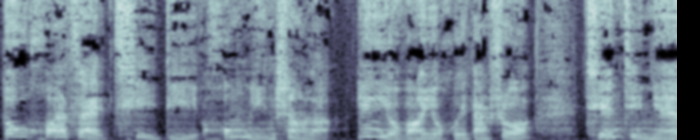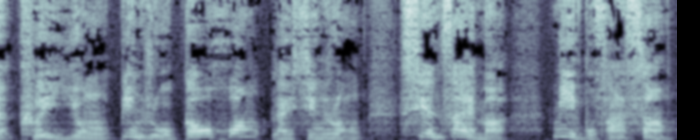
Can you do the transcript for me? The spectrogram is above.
都花在汽笛轰鸣上了。另有网友回答说：“前几年可以用病入膏肓来形容，现在嘛，密不发丧。”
